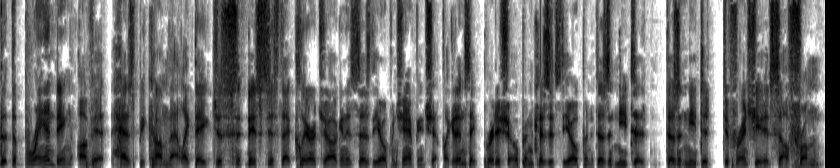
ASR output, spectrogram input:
the, the branding of it has become that. Like they just, it's just that clear jug and it says the Open Championship. Like it didn't say British Open because it's the Open. It doesn't need to, doesn't need to differentiate itself from,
